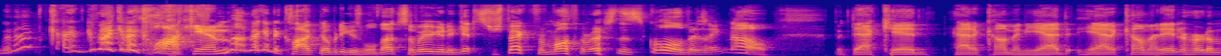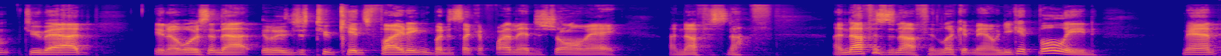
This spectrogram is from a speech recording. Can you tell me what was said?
But I'm, I'm not going to clock him. I'm not going to clock nobody. He goes, well, that's the way you're going to get respect from all the rest of the school. But it's like, no. But that kid had it coming. He had he had it coming. I didn't hurt him too bad. You know, it wasn't that it was just two kids fighting, but it's like I finally had to show him, hey, enough is enough. Enough is enough. And look at man, when you get bullied, man,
